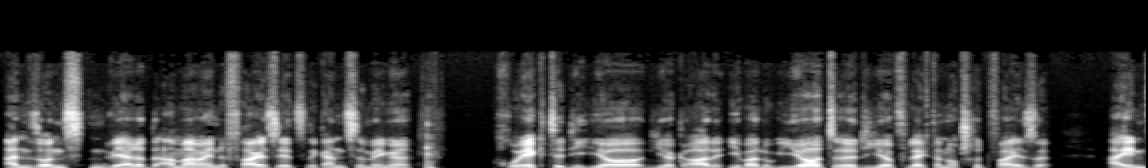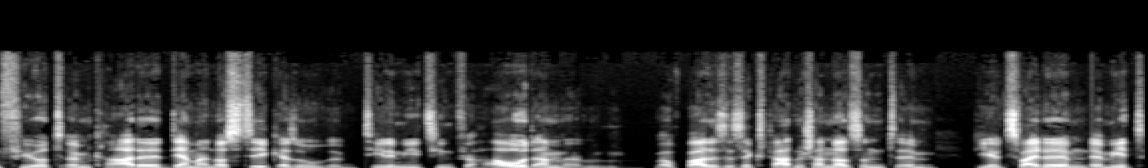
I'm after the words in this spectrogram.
ansonsten wäre da mal meine Frage, ist jetzt eine ganze Menge Projekte, die ihr, die ihr gerade evaluiert, äh, die ihr vielleicht dann auch schrittweise einführt. Ähm, gerade Dermanostik, also äh, Telemedizin für Haut, ähm, auf Basis des Expertenstandards und ähm, die zweite, der Med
